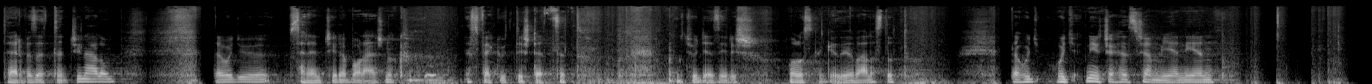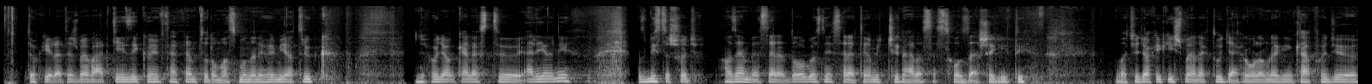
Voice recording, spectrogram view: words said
tervezetten csinálom, de hogy ö, szerencsére Balázsnak ez feküdt és tetszett. Úgyhogy ezért is valószínűleg ezért választott. De hogy, hogy nincs ehhez semmilyen ilyen tökéletes bevált kézikönyv, tehát nem tudom azt mondani, hogy mi a trükk, hogy hogyan kell ezt elélni. Az biztos, hogy ha az ember szeret dolgozni, szereti, amit csinál, az ezt hozzásegíti. Vagy hogy akik ismernek, tudják rólam leginkább, hogy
